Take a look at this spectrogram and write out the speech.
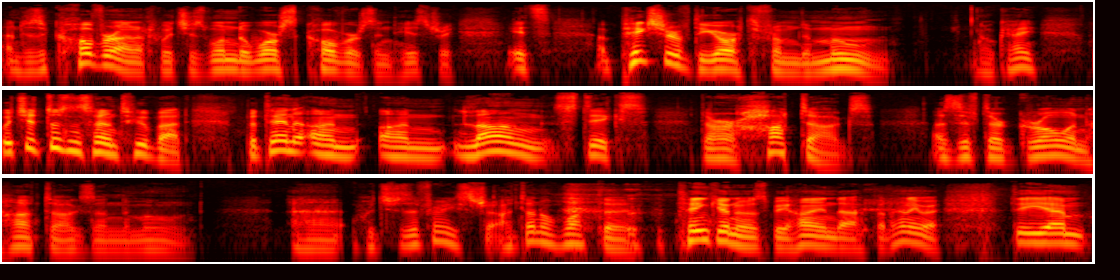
And there's a cover on it, which is one of the worst covers in history. It's a picture of the earth from the moon. Okay, which it doesn't sound too bad, but then on on long sticks there are hot dogs, as if they're growing hot dogs on the moon uh, which is a very str- I don't know what the thinking was behind that, but anyway, the um,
